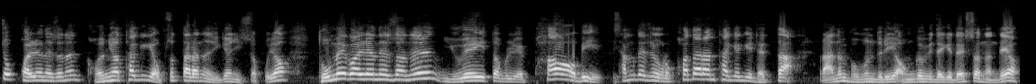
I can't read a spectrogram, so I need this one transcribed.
쪽 관련해서는 전혀 타격이 없었다라는 의견이 있었고요. 도매 관련해서는 UAW의 파업이 상대적으로 커다란 타격이 됐다 라는 부분들이 언급이 되기도 했었는데요.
